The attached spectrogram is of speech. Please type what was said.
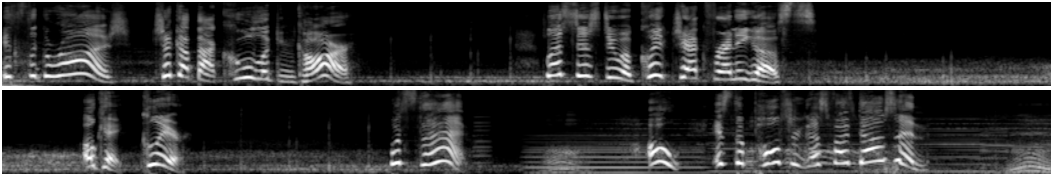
It's the garage. Check out that cool looking car. Let's just do a quick check for any ghosts. Okay, clear. What's that? Oh. Oh, it's the Poltergust 5000. Hmm.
